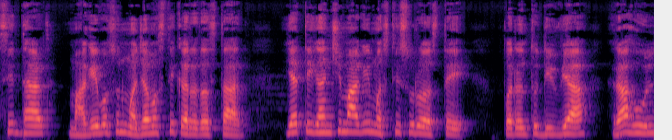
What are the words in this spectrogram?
सिद्धार्थ मागे बसून मजामस्ती करत असतात. या तिघांची मागे मस्ती सुरू असते. परंतु दिव्या राहुल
